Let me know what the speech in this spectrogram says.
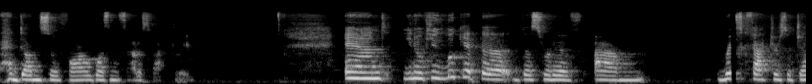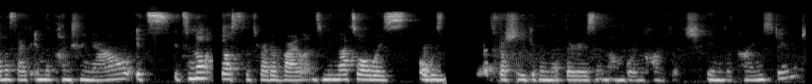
had done so far, wasn't satisfactory. And you know, if you look at the the sort of um, risk factors of genocide in the country now, it's it's not just the threat of violence. I mean, that's always always especially given that there is an ongoing conflict in the Rakhine state.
